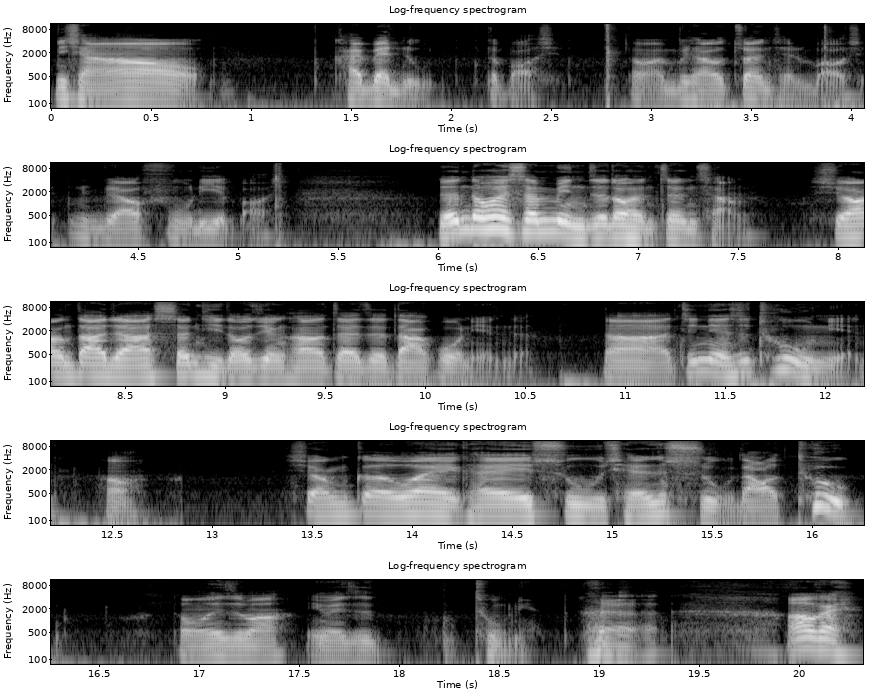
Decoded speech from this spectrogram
你想要开变路的保险，懂吗？不想要赚钱的保险，你比较复利的保险。人都会生病，这都很正常。希望大家身体都健康，在这大过年的。那今年是兔年哦，希望各位可以数钱数到兔，懂我意思吗？因为是兔年。OK。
